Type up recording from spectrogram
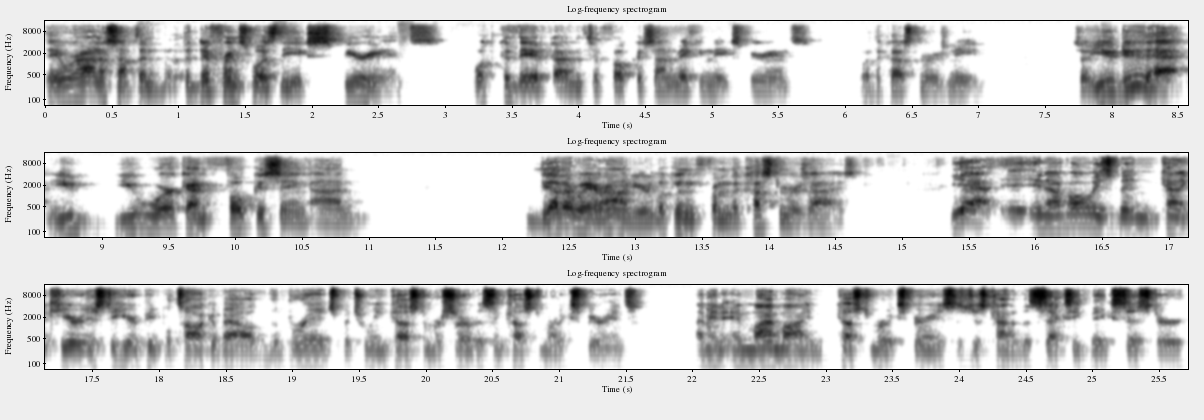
They were onto something, but the difference was the experience. What could they have done to focus on making the experience what the customers need. So you do that. You you work on focusing on the other way around. You're looking from the customer's eyes. Yeah, and I've always been kind of curious to hear people talk about the bridge between customer service and customer experience. I mean, in my mind, customer experience is just kind of the sexy big sister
